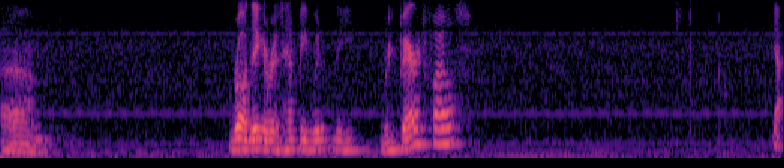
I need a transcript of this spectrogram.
um, Raw Digger is happy with the repaired files. Yeah.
